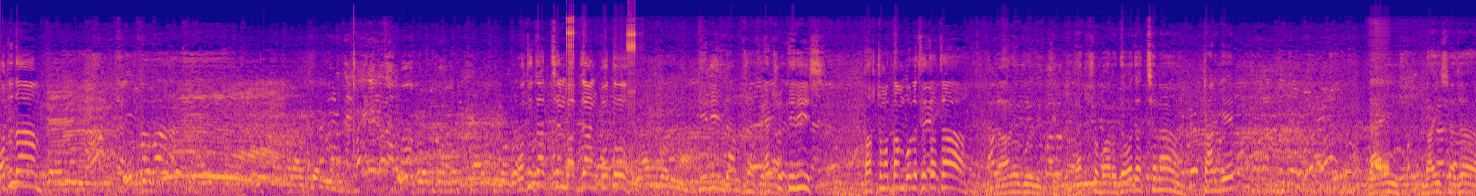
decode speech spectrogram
কত দাম? কত চাচ্ছেন বাবজান? কত? তিরিশ দাম একশো তিরিশ। কাস্টমার দাম বলেছে চাচা। বারো বলে দিচ্ছে। একশো বারো দেওয়া যাচ্ছে না। টার্গেট? বাইশ। বাইশ হাজার।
